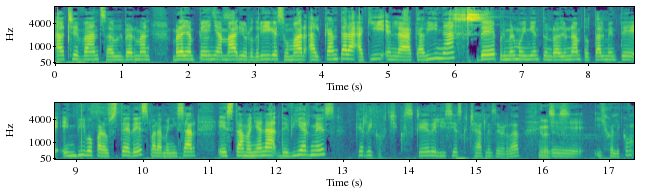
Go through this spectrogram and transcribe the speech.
H Band, Saúl Berman, Brian Peña, Mario Rodríguez, Omar Alcántara, aquí en la cabina de Primer Movimiento en Radio UNAM, totalmente en vivo para ustedes, para amenizar esta mañana de viernes. Qué rico, chicos, qué delicia escucharles, de verdad. Gracias. Eh, híjole, ¿cómo?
